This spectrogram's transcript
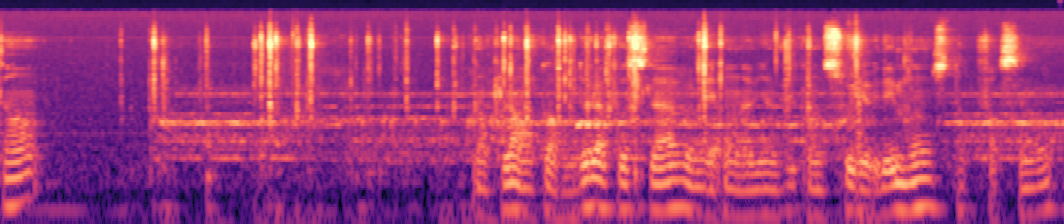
temps. Donc là encore de la mais on a bien vu qu'en dessous il y avait des monstres, donc forcément.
